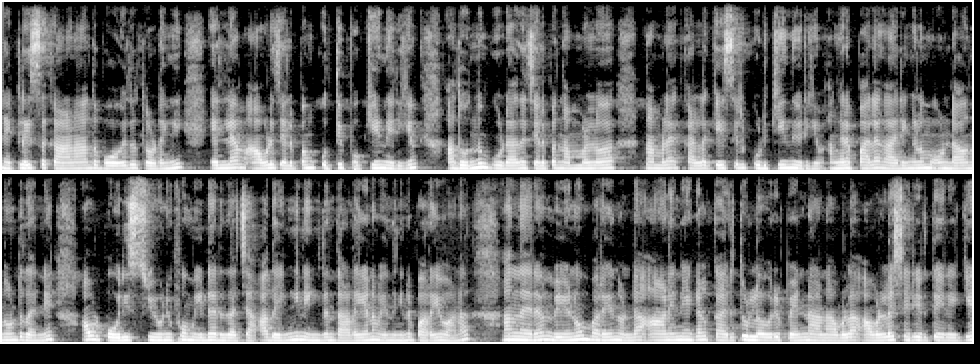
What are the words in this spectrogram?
നെക്ലേസ് കാണാതെ പോയത് തുടങ്ങി എല്ലാം അവൾ ചിലപ്പം കുത്തിപ്പൊക്കിയെന്നിരിക്കും. അതൊന്നും കൂടാതെ ചിലപ്പോൾ നമ്മൾ നമ്മളെ കള്ളക്കേസിൽ കുടുക്കിയെന്നിരിക്കും. അങ്ങനെ പല കാര്യങ്ങളും ഉണ്ടാകുന്നതുകൊണ്ട് തന്നെ അവൾ പോലീസ് യൂണിഫോം ഇടരുത് അച്ഛാ. അതെങ്ങനെയെങ്കിലും തടയണം എന്നിങ്ങനെ പറയുവാണ്. അന്നേരം വേണുവും പറയുന്നുണ്ട് ആണിനേക്കാൾ കരുത്തുള്ള ഒരു പെണ്ണാണ് അവൾ അവളുടെ ശരീരത്തിലേക്ക്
